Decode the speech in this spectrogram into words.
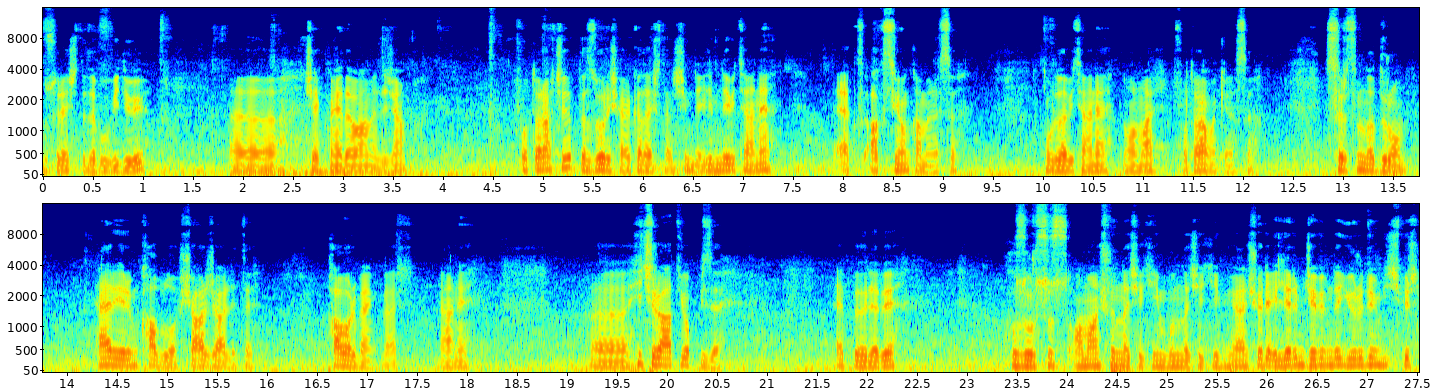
Bu süreçte de bu videoyu e, çekmeye devam edeceğim. Fotoğrafçılık da zor iş arkadaşlar. Şimdi elimde bir tane aks- aksiyon kamerası. Burada bir tane normal fotoğraf makinesi. Sırtımda drone. Her yerim kablo, şarj aleti, powerbankler. Yani e, hiç rahat yok bize. Hep böyle bir huzursuz aman şunu da çekeyim bunu da çekeyim. Yani şöyle ellerim cebimde yürüdüğüm hiçbir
